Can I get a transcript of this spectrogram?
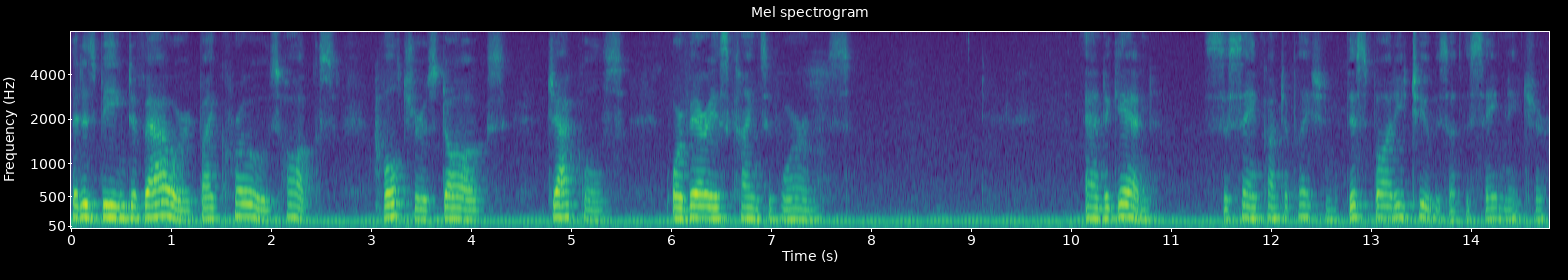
that is being devoured by crows, hawks, vultures, dogs, jackals, or various kinds of worms. And again, it's the same contemplation. This body too is of the same nature.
